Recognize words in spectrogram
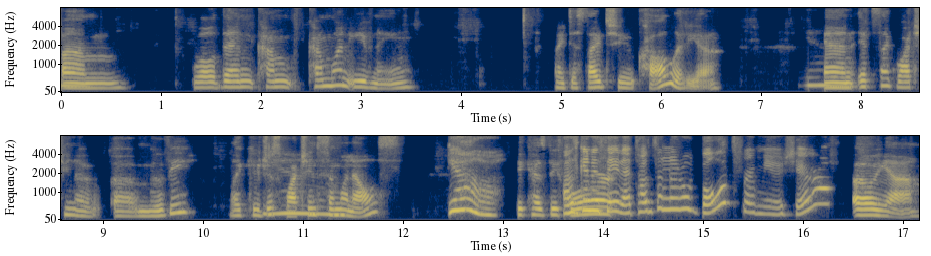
Um, well, then come come one evening, I decide to call Lydia, Yeah. and it's like watching a, a movie. Like you're just watching someone else. yeah. Because before I was gonna say that sounds a little bold from you, Cheryl. Oh yeah,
